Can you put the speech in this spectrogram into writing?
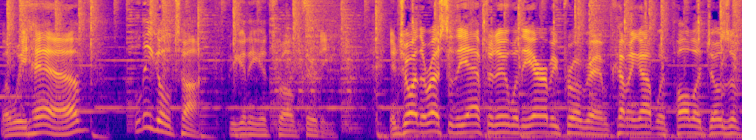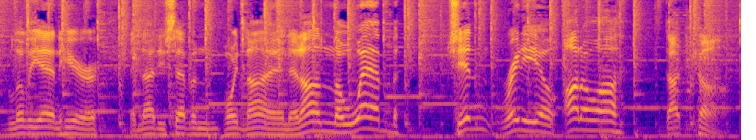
when we have Legal Talk beginning at 12:30. Enjoy the rest of the afternoon with the Arabic program coming up with Paula Joseph Lillian here at 97.9 and on the web chinradioottawa.com.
